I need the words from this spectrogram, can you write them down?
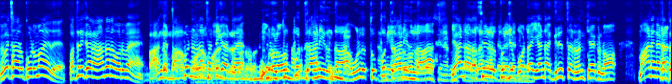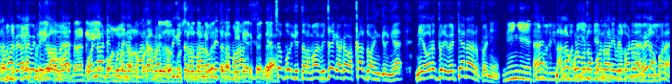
விபச்சார கூடமா இது? பத்திரிக்காரன் நான் தானே வருவேன். அங்க தப்புன்னு தான் சட்டி காட்டுறேன். உங்களுக்கு துப்பு திராணி இருந்தா உங்களுக்கு துப்பு திராணி இருந்தா ஏன்டா ரசிகர்களை தூக்கி போட்டா ஏன்டா கிரீஸ் தடவைன்னு கேட்கணும்? மானங்கட்டத்தனமா வேலை வெட்டி இல்லாம பொண்டாட்டி phone பிள்ளைங்க பண்ணணும், பார்க்காம பொறுக்கித்தனமா ரவுடித்தனமா? எச்ச பொறுக்கித்தனமா விஜய்க்காக வக்காலத்து வாங்கிக்கிறீங்க. நீ எவ்வளவு பெரிய வெட்டியானா இருப்ப நீ? நல்ல குடும்பத்துல நீ இப்படி பண்ணுவேன். வேலை போன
